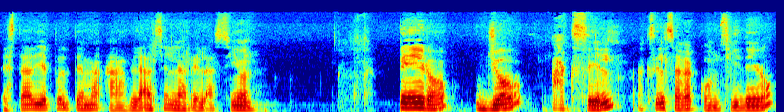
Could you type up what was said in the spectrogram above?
Está abierto el tema a hablarse en la relación. Pero yo, Axel, Axel Saga, considero,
